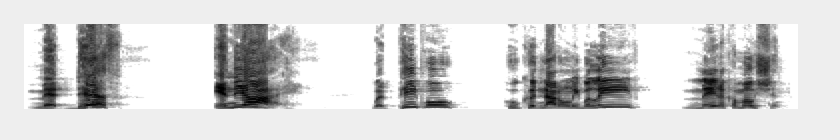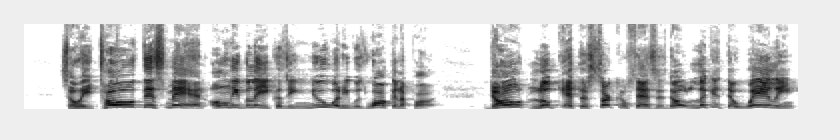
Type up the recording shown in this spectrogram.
met death in the eye. But people who could not only believe made a commotion. So he told this man only believe because he knew what he was walking upon. Don't look at the circumstances. Don't look at the wailing.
